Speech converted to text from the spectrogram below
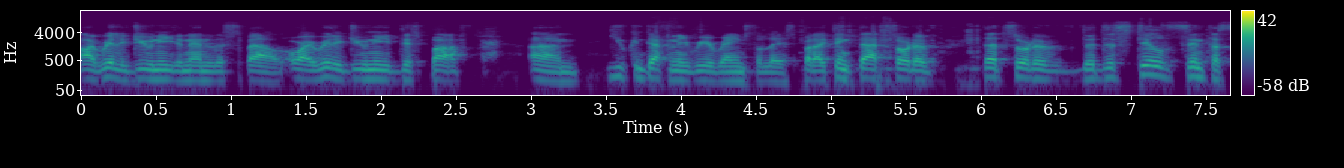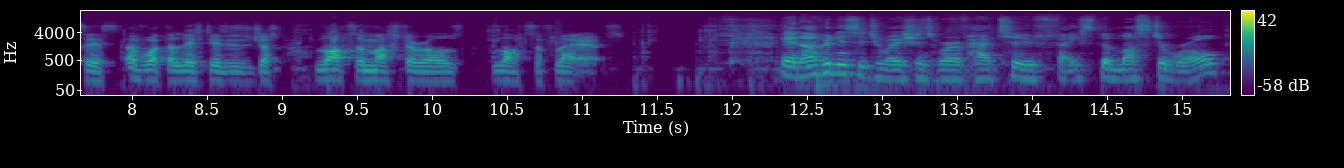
I really do need an endless spell, or I really do need this buff. Um, you can definitely rearrange the list. But I think that's sort of that's sort of the distilled synthesis of what the list is is just lots of muster rolls, lots of flayers. Yeah, and I've been in situations where I've had to face the muster roll,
